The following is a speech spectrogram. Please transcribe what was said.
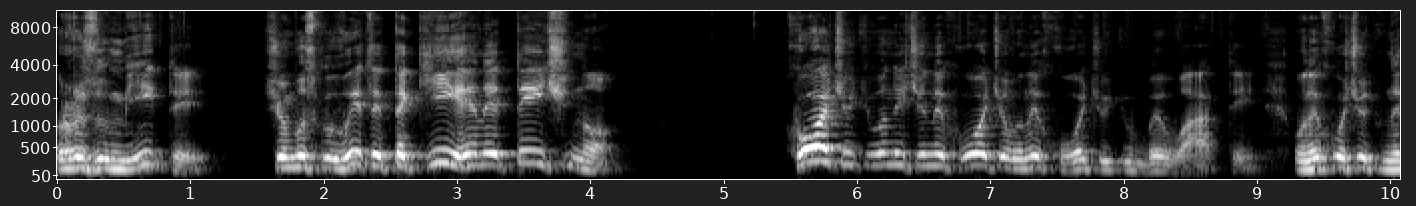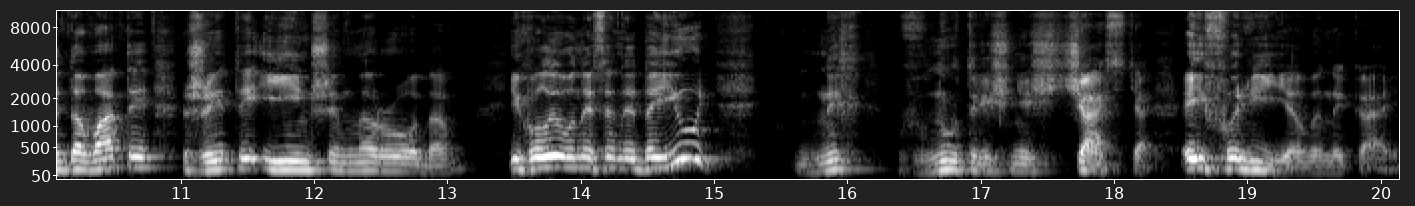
розуміти, що московити такі генетично. Хочуть вони чи не хочуть, вони хочуть убивати. Вони хочуть не давати жити іншим народам. І коли вони це не дають, них внутрішнє щастя, ейфорія виникає.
